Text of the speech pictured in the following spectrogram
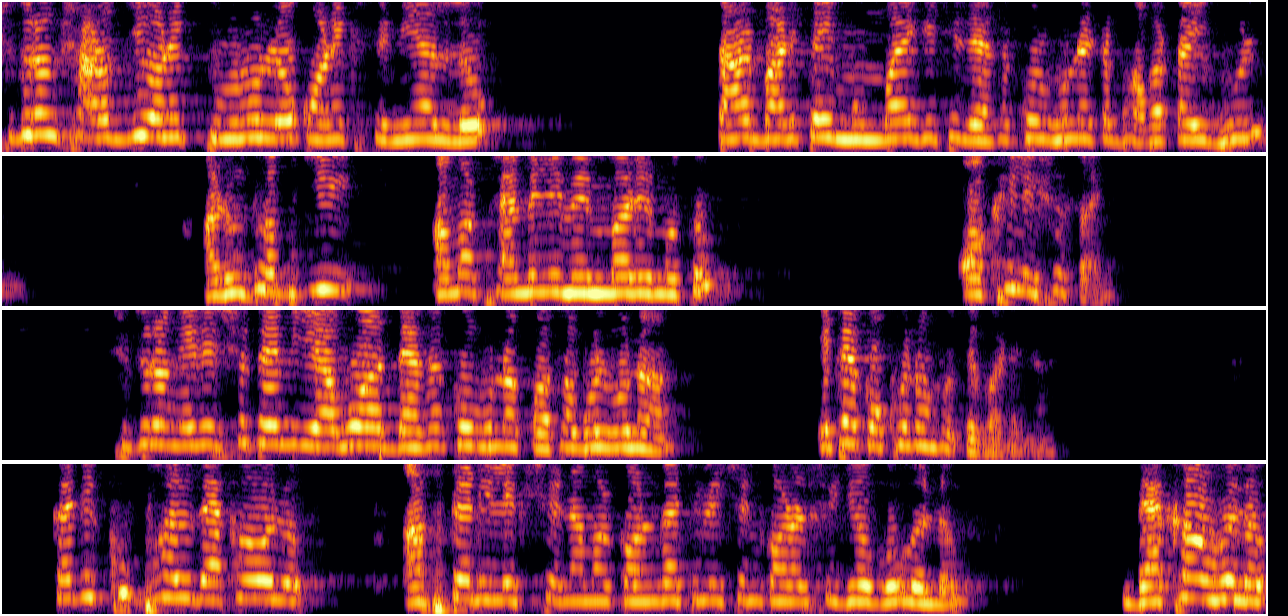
সুতরাং শারদজি অনেক পুরনো লোক, অনেক সিনিয়র লোক। তার বাড়িতে মুম্বাই গেছি, দেখা করব না, এটা ভাবাটাই ভুল। আর উদ্ধবজি আমার ফ্যামিলি মেম্বারের মতো। অখিলেশও তাই। সুতরাং এদের সাথে আমি যাব আর দেখা করব না, কথা বলব না, এটা কখনো হতে পারে না। কাজে খুব ভালো দেখা হলো। আফটার ইলেকশন আমার কনগ্রাচুলেশন করার সুযোগও হলো। দেখাও হলো,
